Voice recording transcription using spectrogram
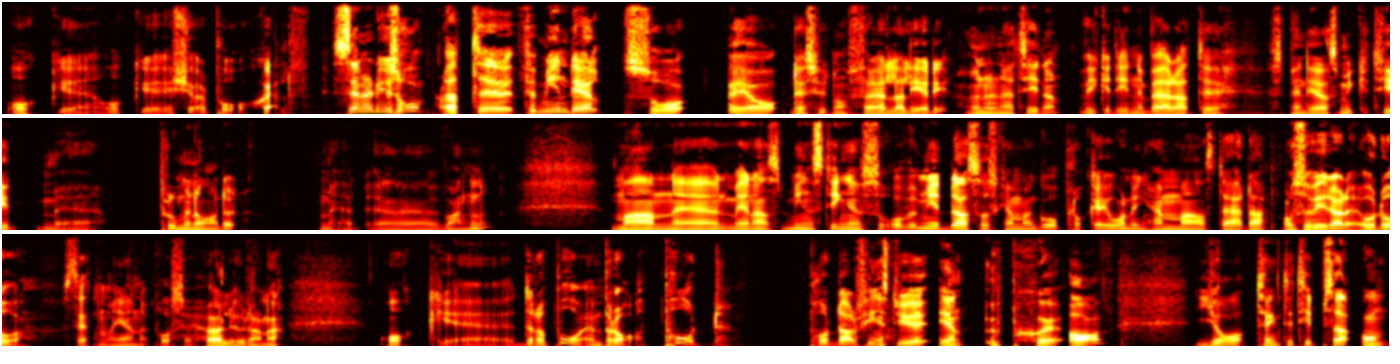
och, eh, och eh, kör på själv. Sen är det ju så att eh, för min del så är jag dessutom föräldraledig under den här tiden, vilket innebär att det spenderas mycket tid med promenader med eh, vagnen. Man, eh, medan minstingen sover middag så ska man gå och plocka i ordning hemma och städa och så vidare och då sätter man gärna på sig hörlurarna och eh, drar på en bra podd. Poddar finns det ju en uppsjö av. Jag tänkte tipsa om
